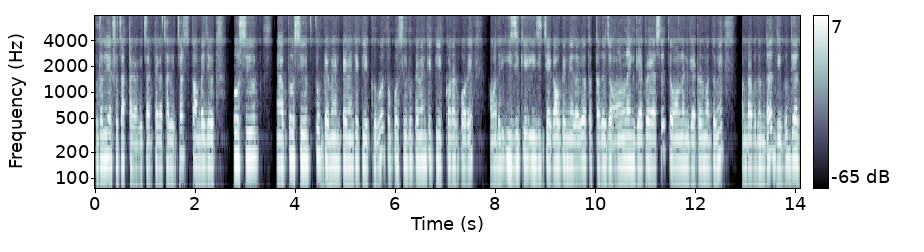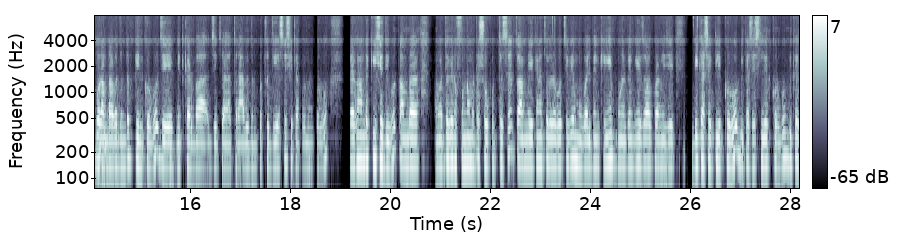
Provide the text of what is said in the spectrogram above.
টোটালি একশো চার টাকা কি? চার টাকা সার্ভিস চার্জ তো আমরা যে প্রসিউড প্রসিউড টু পেমেন্ট পেমেন্টে ক্লিক করব। তো প্রসিউড টু পেমেন্টে ক্লিক করার পরে আমাদের ইজিকে ইজি চেক আউটে নিয়ে যাবে। অর্থাৎ তাদের যে অনলাইন গেটওয়ে আছে, তো অনলাইন গেটওয়ের মাধ্যমে আমরা আবেদনটা দিব। দেওয়ার পর আমরা আবেদনটা প্রিন্ট করব। যে এডমিট কার্ড বা যেটা তারা আবেদনপত্র দিয়েছে, সেটা পেমেন্ট করব। তো এখন আমরা কিসে দিব? তো আমরা, আমার তো এখানে ফোন নাম্বারটা শো করতেছে। তো আমি এখানে চলে যাব হচ্ছে গিয়ে মোবাইল ব্যাংকিংয়ে মোবাইল ব্যাংকিংয়ে যাওয়ার পর আমি যে বিকাশে ক্লিক করব, বিকাশে সিলেক্ট করব। বিকাশ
